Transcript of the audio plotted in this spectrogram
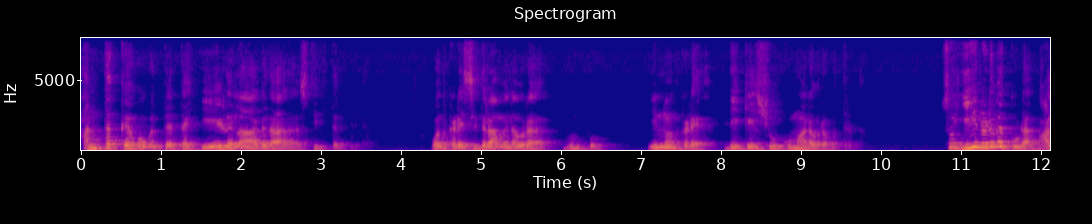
ಹಂತಕ್ಕೆ ಹೋಗುತ್ತೆ ಅಂತ ಹೇಳಲಾಗದ ಸ್ಥಿತಿ ತಲುಪಿದೆ. ಒಂದು ಕಡೆ ಸಿದ್ದರಾಮಯ್ಯನವರ ಗುಂಪು, ಇನ್ನೊಂದು ಕಡೆ ಡಿ ಕೆ ಶಿವಕುಮಾರ್ ಅವರ ಒತ್ತಡ. ಸೊ ಈ ನಡುವೆ ಕೂಡ ಭಾಳ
